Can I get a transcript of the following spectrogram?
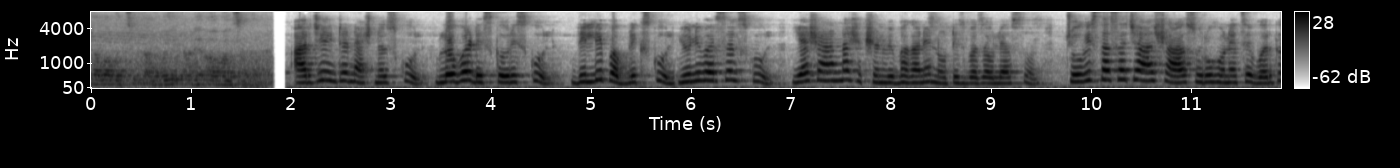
त्याबाबतची कारवाई आणि अहवाल सादर. R J international school global discovery school Delhi public school universal school या शाळांना शिक्षण विभागाने नोटीस बजावले असून चोवीस तासाच्या आज शाळा सुरू होण्याचे वर्ग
